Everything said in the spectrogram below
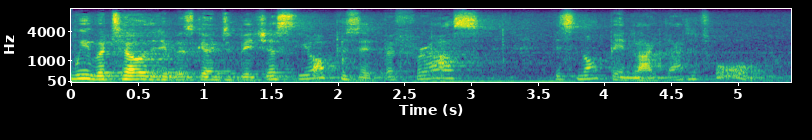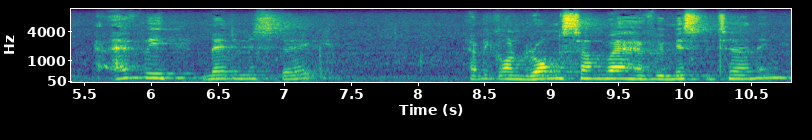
we were told that it was going to be just the opposite, but for us, it's not been like that at all. Have we made a mistake? Have we gone wrong somewhere? Have we missed a turning?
